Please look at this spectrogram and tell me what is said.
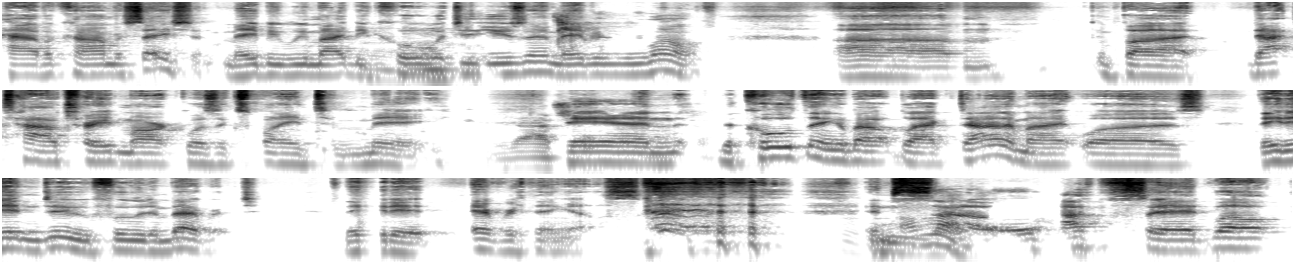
have a conversation. Maybe we might be cool with you using it, maybe we won't. Um, but that's how trademark was explained to me. Gotcha. And Gotcha. the cool thing about Black Dynamite was they didn't do food and beverage. They did everything else. and Oh, so I said, well,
